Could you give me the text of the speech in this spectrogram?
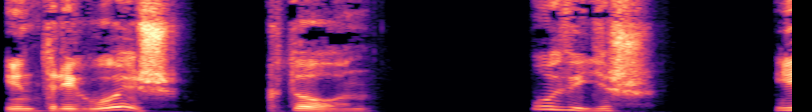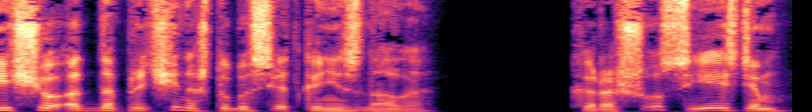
Интригуешь? Кто он? Увидишь. Еще одна причина, чтобы Светка не знала. Хорошо, съездим.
